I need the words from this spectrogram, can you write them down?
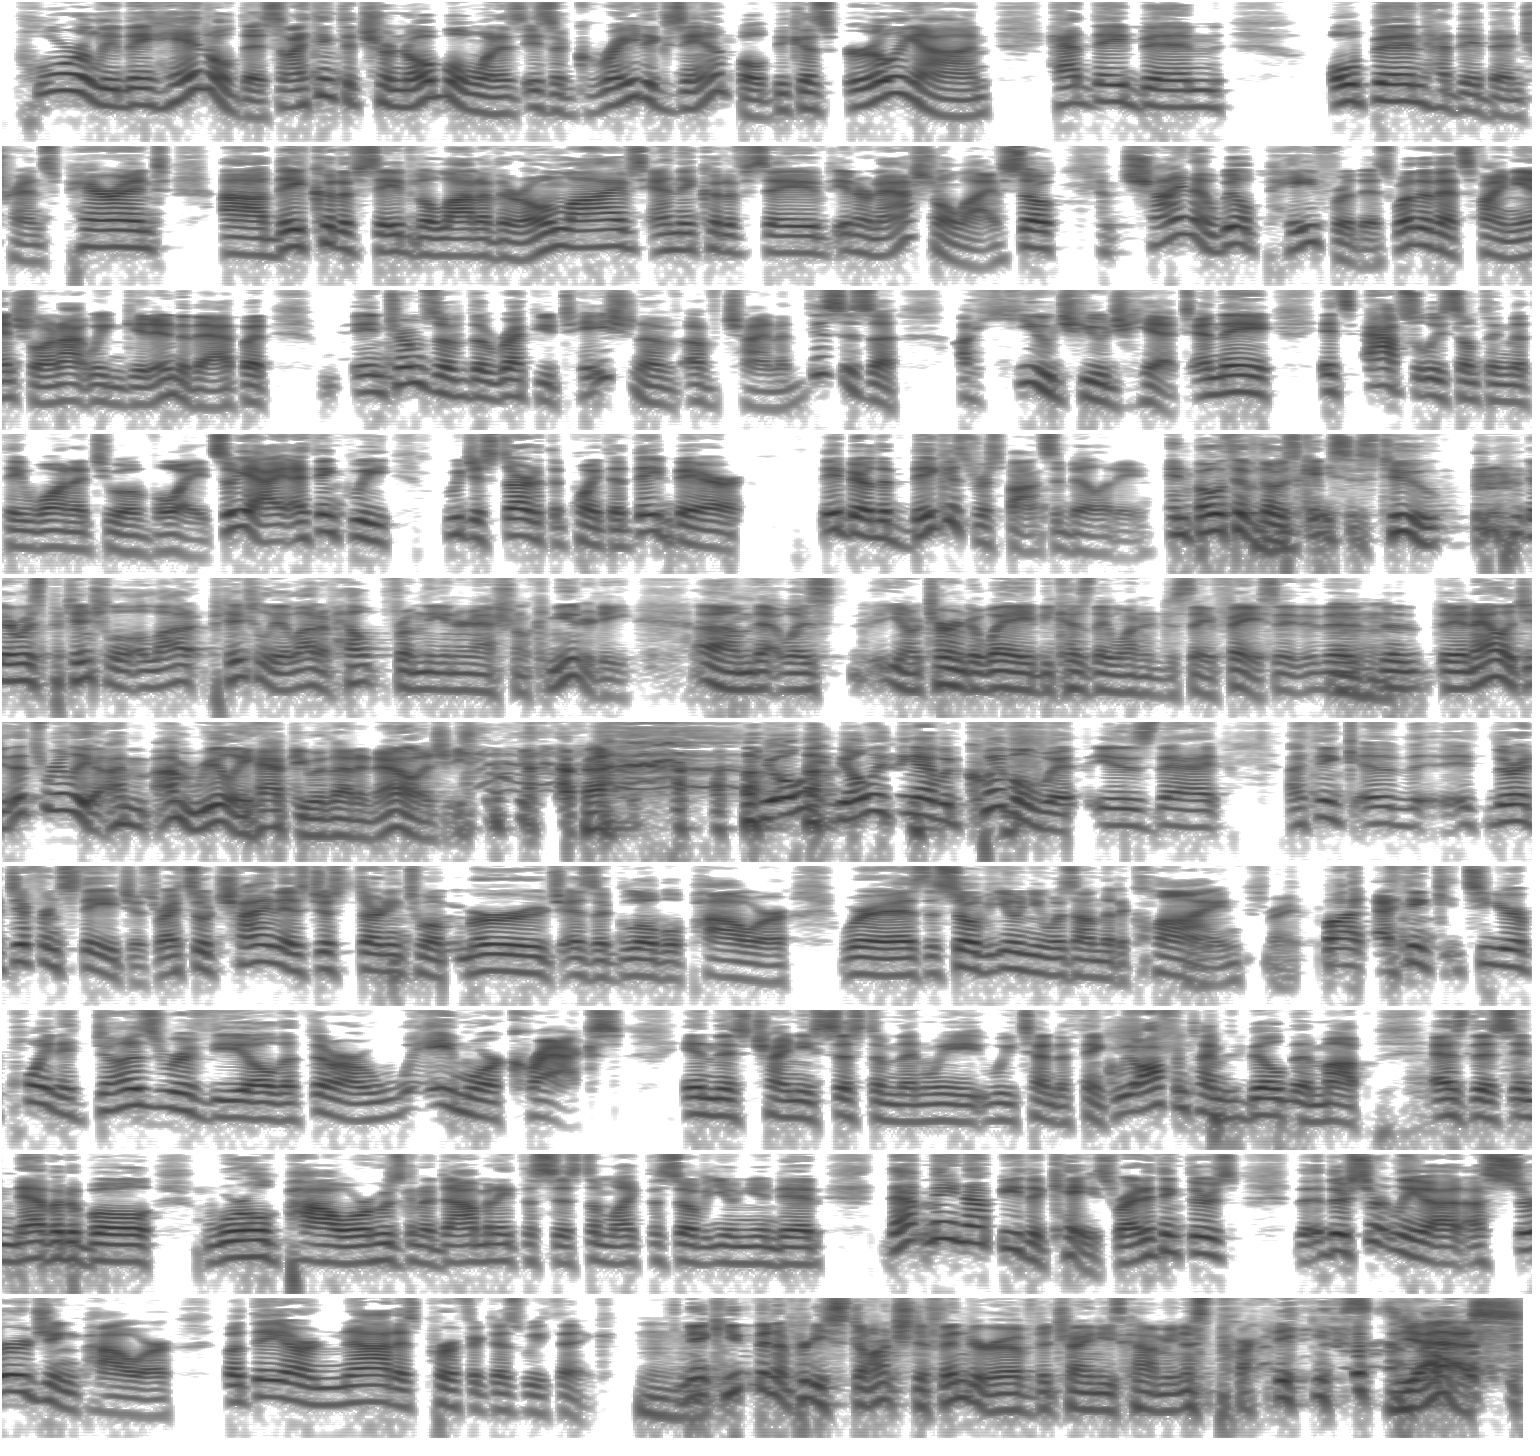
poorly they handled this. And I think the Chernobyl one is, is a great example because early on, had they been open, had they been transparent, uh, they could have saved a lot of their own lives and they could have saved international lives. So China will pay for this, whether that's financial or not. We can get into that. But in terms of the reputation of, of China, this is a, a huge, huge hit. And they it's absolutely something that they wanted to avoid. So yeah, I, I think we we just start at the point that they bear they bear the biggest responsibility in both of those mm-hmm. cases too there was potential a lot potentially a lot of help from the international community um, that was you know turned away because they wanted to save face the, mm-hmm. the, the analogy that's really i'm i'm really happy with that analogy the only the only thing i would quibble with is that I think uh, it, they're at different stages, right? So China is just starting to emerge as a global power, whereas the Soviet Union was on the decline. Right. right. But I think to your point, it does reveal that there are way more cracks in this Chinese system than we we tend to think. We oftentimes build them up as this inevitable world power who's going to dominate the system like the Soviet Union did. That may not be the case, right? I think there's there's certainly a, a surging power, but they are not as perfect as we think. Mm-hmm. Nick, you've been a pretty staunch defender of the Chinese Communist Party. yes.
